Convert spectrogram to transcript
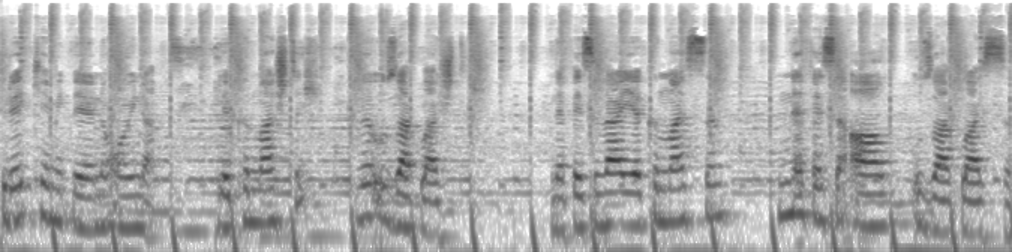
Kürek kemiklerini oynat. Yakınlaştır ve uzaklaştır. Nefesi ver yakınlaşsın. Nefesi al uzaklaşsın.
